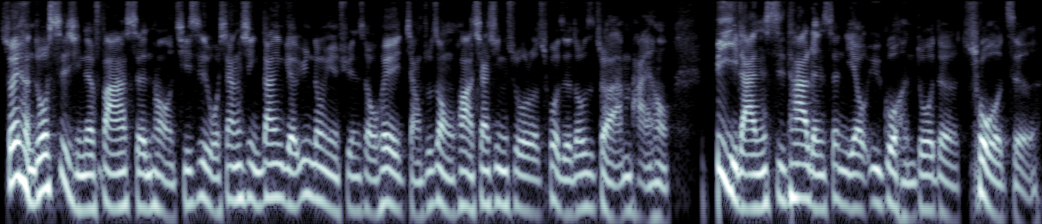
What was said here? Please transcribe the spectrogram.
所以很多事情的发生哈，其实我相信，当一个运动员选手会讲出这种话，相信所有的挫折都是最好安排哈，必然是他人生也有遇过很多的挫折。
